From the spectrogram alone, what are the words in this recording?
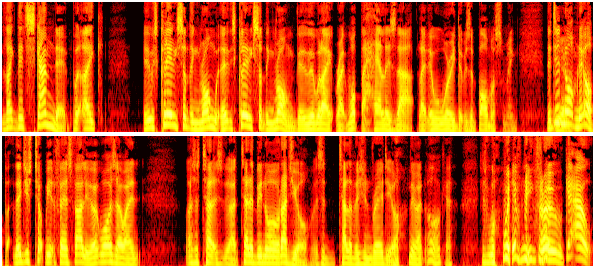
like they'd scanned it, but like it was clearly something wrong with it. was clearly something wrong. They, they were like, right, what the hell is that? Like they were worried it was a bomb or something. They didn't Yeah. open it up. They just took me at face value. It was. I went. I said, tele, uh, telebino radio. It's a television radio. They went, oh, okay. Just waved me through. Get out.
